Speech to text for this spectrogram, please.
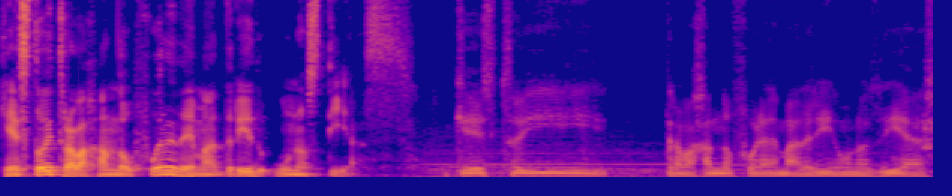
Que estoy trabajando fuera de Madrid unos días. Que estoy trabajando fuera de Madrid unos días.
